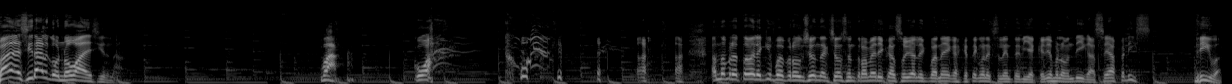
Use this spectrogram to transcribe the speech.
¿Va a decir algo? No va a decir nada. Cuac. Cuac. A nombre de todo el equipo de producción de Acción Centroamérica, soy Alex Vanegas. Que tenga un excelente día. Que Dios me lo bendiga. Sea feliz, viva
